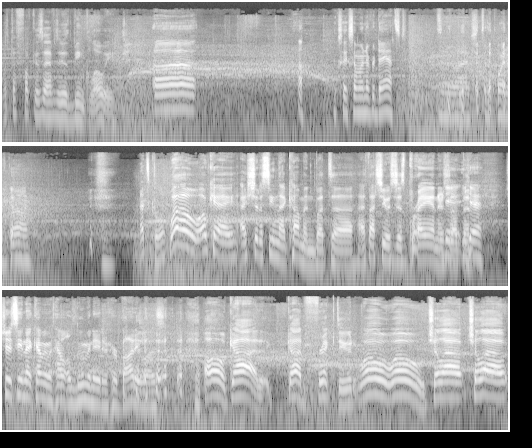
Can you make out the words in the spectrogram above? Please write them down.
What the fuck does that have to do with being glowy? Uh. Huh. Looks like someone never danced in their lives to the point of glowing. That's cool. Whoa, okay. I should have seen that coming, but uh, I thought she was just praying or Yeah, something. yeah. Should have seen that coming with how illuminated her body was. Oh god. God frick, dude. Whoa, whoa. Chill out, chill out.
